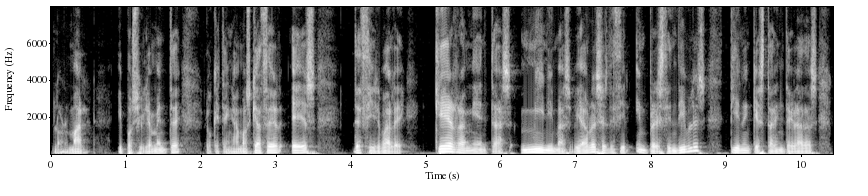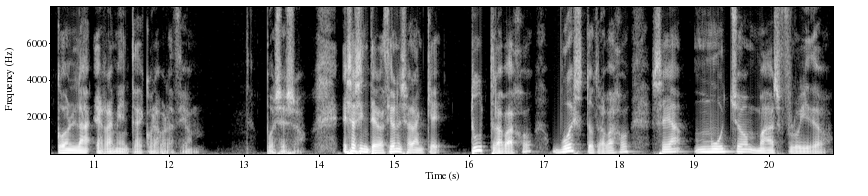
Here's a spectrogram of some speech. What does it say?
Normal. Y posiblemente lo que tengamos que hacer es decir, vale, ¿qué herramientas mínimas viables, es decir, imprescindibles, tienen que estar integradas con la herramienta de colaboración? Pues eso. Esas integraciones harán que tu trabajo, vuestro trabajo, sea mucho más fluido,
